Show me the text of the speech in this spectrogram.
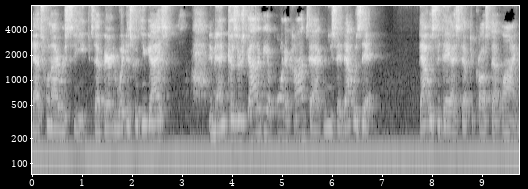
That's when I received. Is that bearing witness with you guys? Amen. Because there's got to be a point of contact when you say, that was it. That was the day I stepped across that line.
